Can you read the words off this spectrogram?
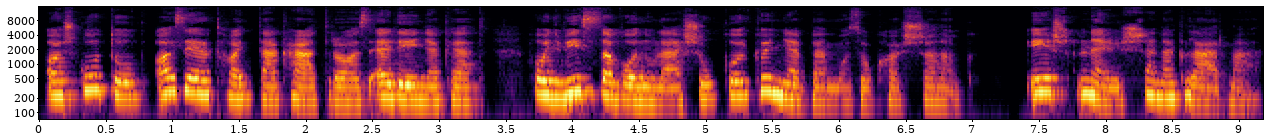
A skótok azért hagyták hátra az edényeket, hogy visszavonulásukkor könnyebben mozoghassanak, és ne üssenek lármát.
